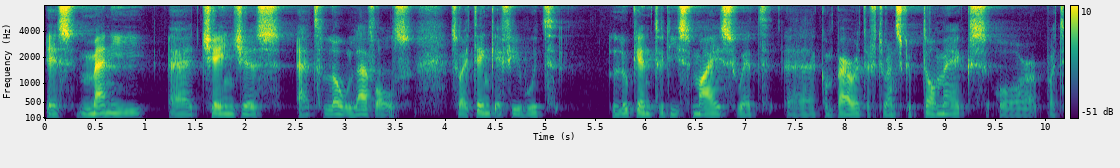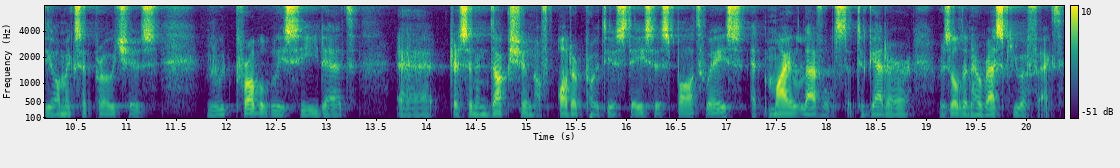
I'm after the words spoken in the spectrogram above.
is many uh, changes at low levels. So I think if you would look into these mice with uh, comparative transcriptomics or proteomics approaches, we would probably see that uh, there's an induction of other proteostasis pathways at mild levels that together result in a rescue effect.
